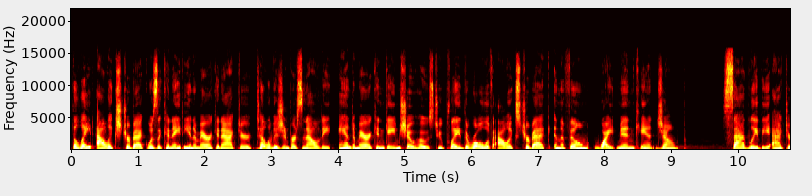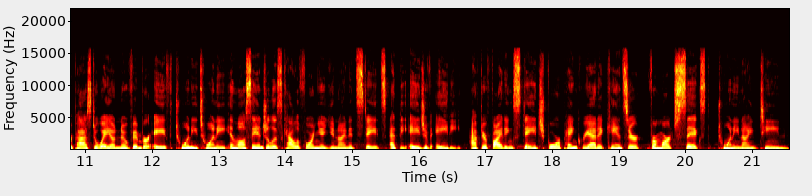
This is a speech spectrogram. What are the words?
The late Alex Trebek was a Canadian American actor, television personality, and American game show host who played the role of Alex Trebek in the film White Men Can't Jump. Sadly, the actor passed away on November 8, 2020, in Los Angeles, California, United States, at the age of 80 after fighting stage 4 pancreatic cancer from March 6, 2019.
